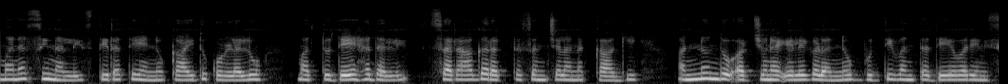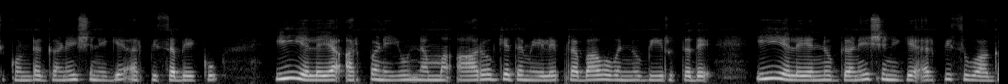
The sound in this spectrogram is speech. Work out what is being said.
ಮನಸ್ಸಿನಲ್ಲಿ ಸ್ಥಿರತೆಯನ್ನು ಕಾಯ್ದುಕೊಳ್ಳಲು ಮತ್ತು ದೇಹದಲ್ಲಿ ಸರಾಗ ರಕ್ತ ಸಂಚಲನಕ್ಕಾಗಿ ಹನ್ನೊಂದು ಅರ್ಜುನ ಎಲೆಗಳನ್ನು ಬುದ್ಧಿವಂತ ದೇವರೆನಿಸಿಕೊಂಡ ಗಣೇಶನಿಗೆ ಅರ್ಪಿಸಬೇಕು. ಈ ಎಲೆಯ ಅರ್ಪಣೆಯು ನಮ್ಮ ಆರೋಗ್ಯದ ಮೇಲೆ ಪ್ರಭಾವವನ್ನು ಬೀರುತ್ತದೆ. ಈ ಎಲೆಯನ್ನು ಗಣೇಶನಿಗೆ ಅರ್ಪಿಸುವಾಗ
